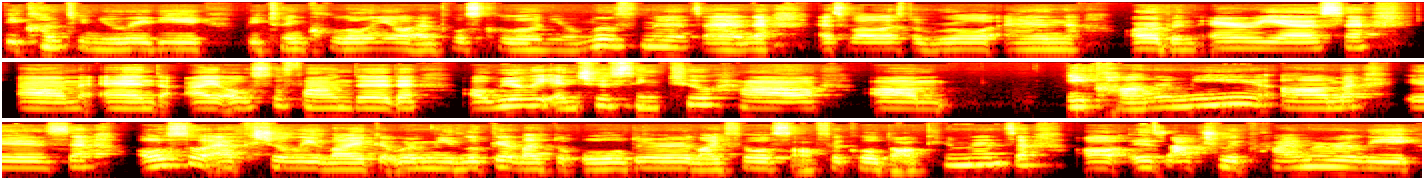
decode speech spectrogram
the continuity between colonial and post-colonial movements and as well as the rural and urban areas. Um, and I also found it uh, really interesting too how um, economy um, is also actually like when we look at like the older like philosophical documents uh, is actually primarily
